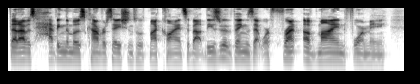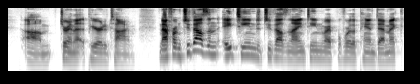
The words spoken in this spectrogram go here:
that I was having the most conversations with my clients about. These are the things that were front of mind for me um, during that period of time. Now, from 2018 to 2019, right before the pandemic,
